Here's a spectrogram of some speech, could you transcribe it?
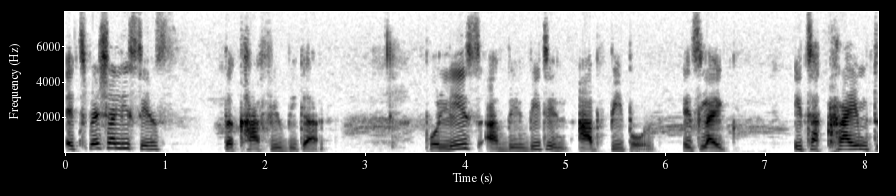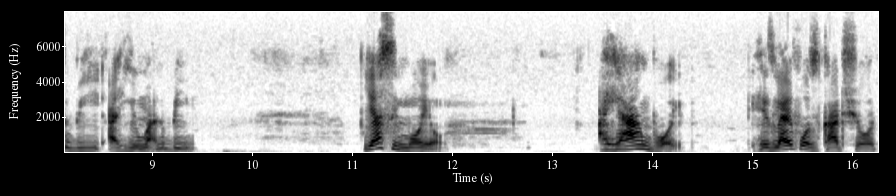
especially since the curfew began police have been beating up people. It's like it's a crime to be a human being. Yasin Moyo, a young boy, his life was cut short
